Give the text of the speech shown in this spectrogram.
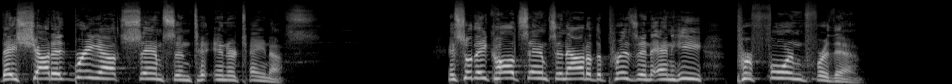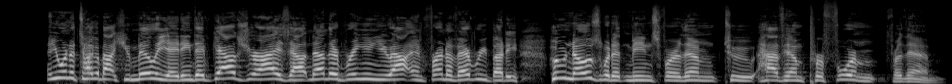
they shouted, Bring out Samson to entertain us. And so they called Samson out of the prison and he performed for them. And you want to talk about humiliating? They've gouged your eyes out. Now they're bringing you out in front of everybody. Who knows what it means for them to have him perform for them?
